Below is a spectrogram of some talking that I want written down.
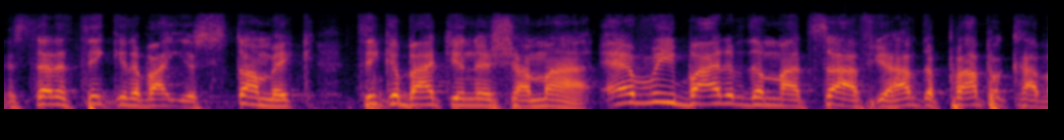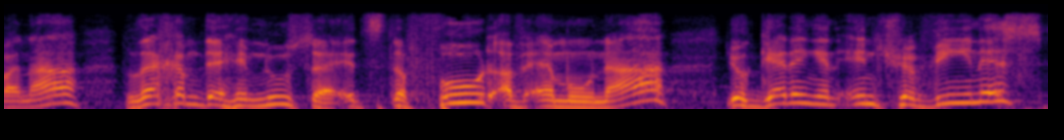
instead of thinking about your stomach, think about your neshama. Every bite of the matzah, if you have the proper kavanah, lechem de himnusa, it's the food of emunah. You're getting an intravenous,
